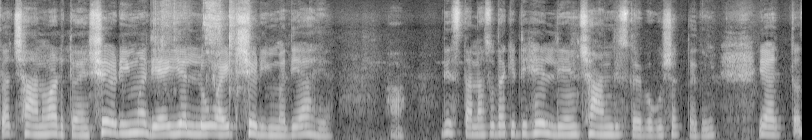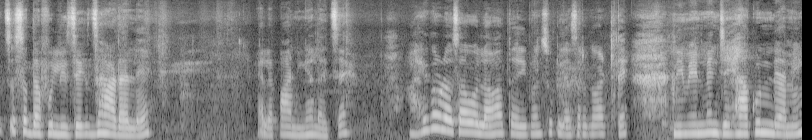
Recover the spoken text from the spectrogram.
का छान वाटतो आहे शेडिंगमध्ये आहे येल्लो व्हाईट शेडिंगमध्ये आहे. हां दिसताना सुद्धा किती हेल्दी आणि छान दिसतो आहे बघू शकताय तुम्ही. यातच सदाफुलीचं एक झाड आलं आहे याला पाणी घालायचं आहे आहे थोडासा ओलावा तरी पण सुकल्यासारखं वाटतंय. आणि मेन म्हणजे ह्या कुंड्या मी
